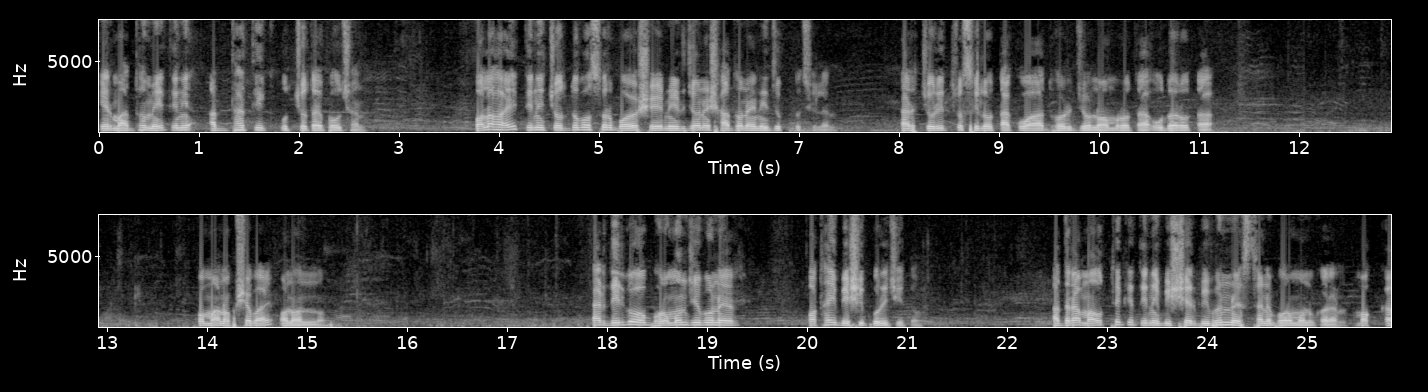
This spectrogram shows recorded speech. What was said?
এর মাধ্যমে তিনি আধ্যাত্মিক উচ্চতায় পৌঁছান। বলা হয়, তিনি চোদ্দ বছর বয়সে নির্জনে সাধনায় নিযুক্ত ছিলেন। তার চরিত্র ছিল তাকুয়া ধৈর্য, নম্রতা, উদারতা ও মানব সেবায় অনন্য। তার দীর্ঘ ভ্রমণ জীবনের কথাই বেশি পরিচিত। আদরা মাউথ থেকে তিনি বিশ্বের বিভিন্ন স্থানে ভ্রমণ করেন। মক্কা,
